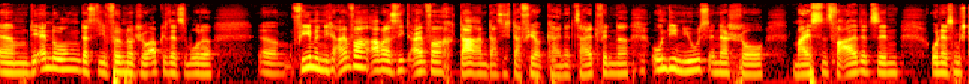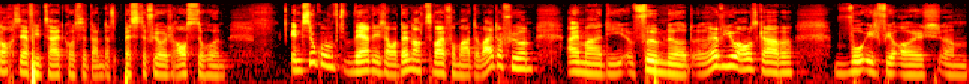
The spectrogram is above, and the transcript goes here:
Ähm, die Änderung, dass die Film Show abgesetzt wurde, ähm, fiel mir nicht einfach, aber das liegt einfach daran, dass ich dafür keine Zeit finde und die News in der Show meistens veraltet sind und es mich doch sehr viel Zeit kostet, dann das Beste für euch rauszuholen. In Zukunft werde ich aber dennoch zwei Formate weiterführen. Einmal die Film Nerd Review Ausgabe, wo ich für euch ähm,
